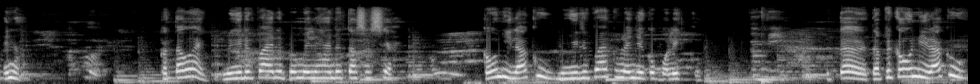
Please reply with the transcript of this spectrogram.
Ena. Kau tahu kan, minggu depan ada pemilihan duta sosial. Kau undilah aku. Minggu depan aku belanja kopok leko. Betul, tapi kau undilah aku.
